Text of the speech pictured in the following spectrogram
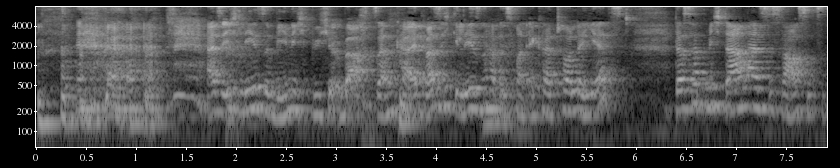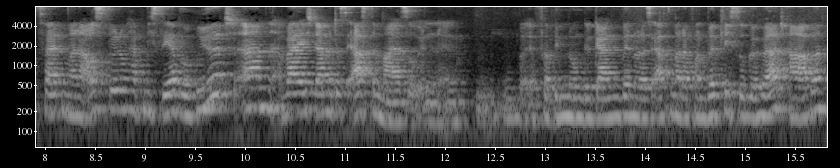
also ich lese wenig Bücher über Achtsamkeit. Was ich gelesen habe, ist von Eckhart Tolle jetzt. Das hat mich damals, das war auch so zur Zeit meiner Ausbildung, hat mich sehr berührt, ähm, weil ich damit das erste Mal so in, in Verbindung gegangen bin oder das erste Mal davon wirklich so gehört habe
